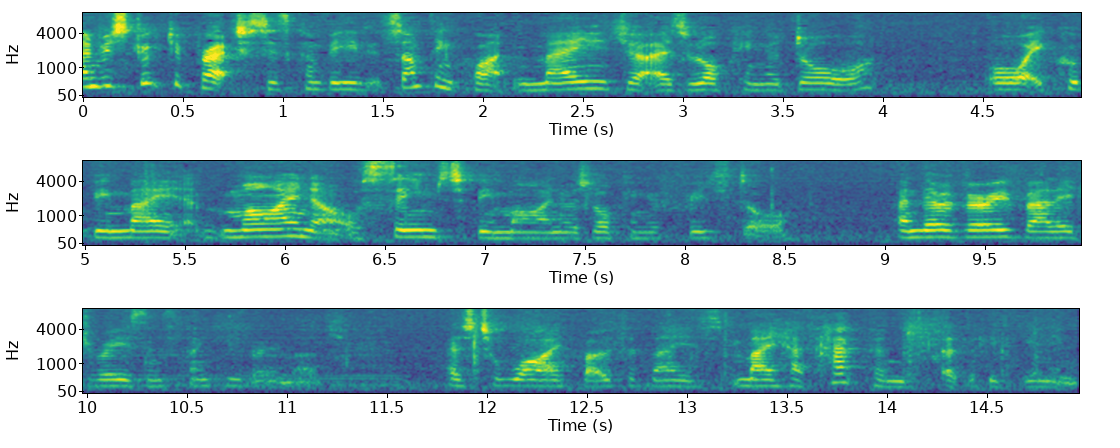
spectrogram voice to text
And restrictive practices can be something quite major as locking a door, or it could be minor or seems to be minor as locking a fridge door. And there are very valid reasons, thank you very much, as to why both of these may have happened at the beginning.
